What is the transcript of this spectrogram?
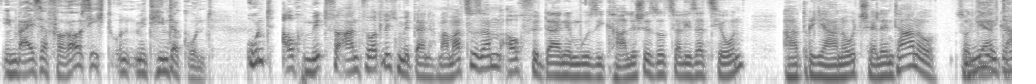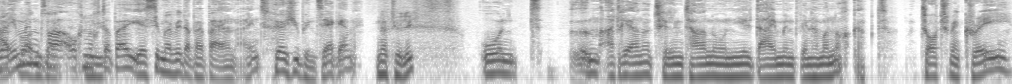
in weiser Voraussicht und mit Hintergrund. Und auch mitverantwortlich mit deiner Mama zusammen, auch für deine musikalische Sozialisation, Adriano Celentano. Soll Neil Diamond war auch noch dabei. Jetzt sind wir wieder bei Bayern 1. Höre ich übrigens sehr gerne. Natürlich. Und ähm, Adriano Celentano, Neil Diamond, wen haben wir noch gehabt? George McRae.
